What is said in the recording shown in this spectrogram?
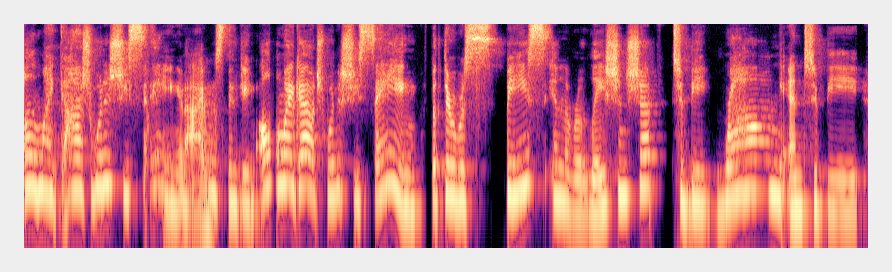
oh my gosh, what is she saying? And I was thinking, oh my gosh, what is she saying? But there was space in the relationship to be wrong and to be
